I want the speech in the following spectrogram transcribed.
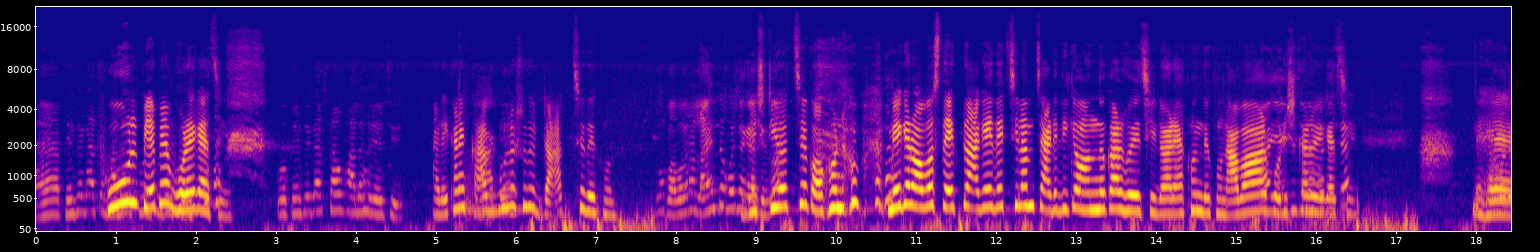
হ্যাঁ ফুল পেঁপে ভরে গেছে। ও পেঁপে গাছটাও ভালো হয়েছে। আর এখানে কাকগুলো শুধু ডাকছে দেখুন। বৃষ্টি হচ্ছে কখনো। মেঘের অবস্থা একটু আগেই দেখছিলাম চারিদিকে অন্ধকার হয়েছিল। আর এখন দেখুন আবার পরিষ্কার হয়ে গেছে। হ্যাঁ।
